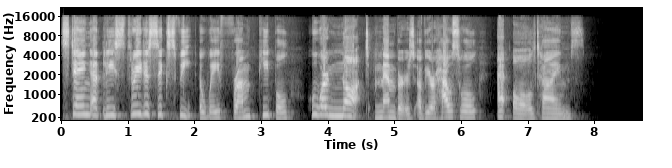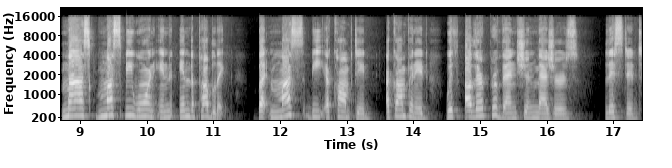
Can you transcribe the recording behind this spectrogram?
staying at least three to six feet away from people who are not members of your household at all times. Mask must be worn in, in the public, but must be accompanied, accompanied with other prevention measures listed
